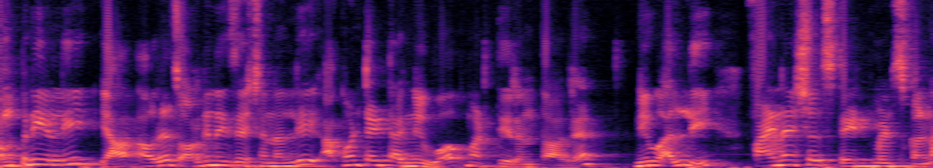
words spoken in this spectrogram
ಕಂಪನಿಯಲ್ಲಿ ಯಾವ ಆರ್ಗನೈಸೇಷನ್ ಅಲ್ಲಿ ಅಕೌಂಟೆಂಟ್ ಆಗಿ ನೀವು ವರ್ಕ್ ಮಾಡ್ತೀರಂತ ಆದ್ರೆ ನೀವು ಅಲ್ಲಿ ಫೈನಾನ್ಷಿಯಲ್ ಸ್ಟೇಟ್ಮೆಂಟ್ಸ್ಗಳನ್ನ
